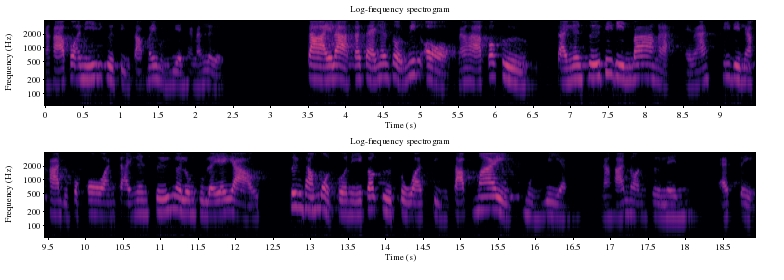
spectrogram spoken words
นะคะ เพราะอันนี้คือสินทรัพย์ไม่หมุนเวียนทางนั้นเลย จ่ายล่ะ กระแสเงินสดวิ่งออกนะคะ ก็คือจ่ายเงินซื้อที่ดินบ้างอะเห็นไหมที่ดินอาคารอุปกรณ์ จ่ายเงินซื้อเงินลงทุนระยะยาว ซึ่งทั้งหมดตัวนี้ก็คือตัวสินทรัพย์ไม่หมุนเวียนนะคะ non current asset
